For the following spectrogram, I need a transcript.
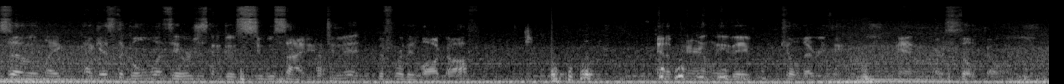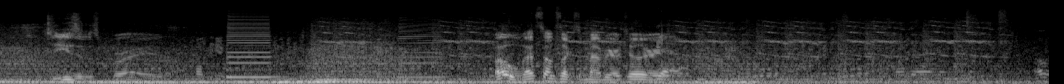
So, like, I guess the goal was they were just gonna go suicide into it before they logged off. And apparently they've killed everything and are still going. Jesus Christ. Oh, that sounds like some heavy artillery. Yeah. Oh.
